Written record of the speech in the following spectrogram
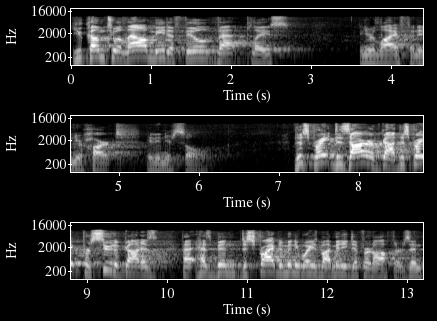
You come to allow me to fill that place in your life and in your heart and in your soul. This great desire of God, this great pursuit of God has, has been described in many ways by many different authors. And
